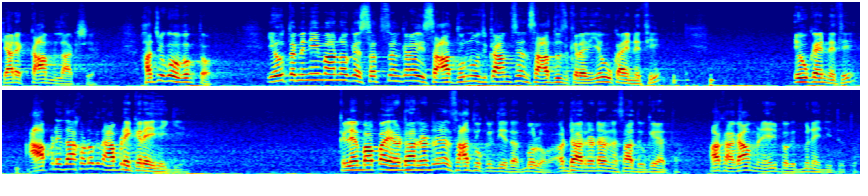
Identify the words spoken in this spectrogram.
ક્યારેક કામ લાગશે. સાચું કહું ભક્તો, એવું તમે નહીં માનો કે સત્સંગ કરાવી, સાધુનું જ કામ છે ને સાધુ જ કરાવી, એવું કાંઈ નથી. એવું કાંઈ નથી. આપણે દાખલો કે આપણે કરાવી થઈ ગઈ. કલેમ બાપાએ અઢાર અઢાર સાધુ કરી દીધા બોલો, અઢાર અઢારને સાધુ કર્યા હતા. આખા ગામને હરિભગત બનાવી દીધું હતું.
